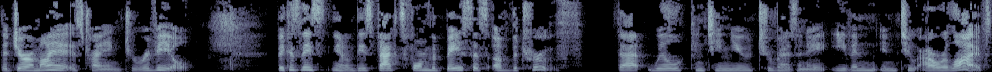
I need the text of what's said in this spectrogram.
that Jeremiah is trying to reveal. Because these, you know, these facts form the basis of the truth that will continue to resonate even into our lives.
